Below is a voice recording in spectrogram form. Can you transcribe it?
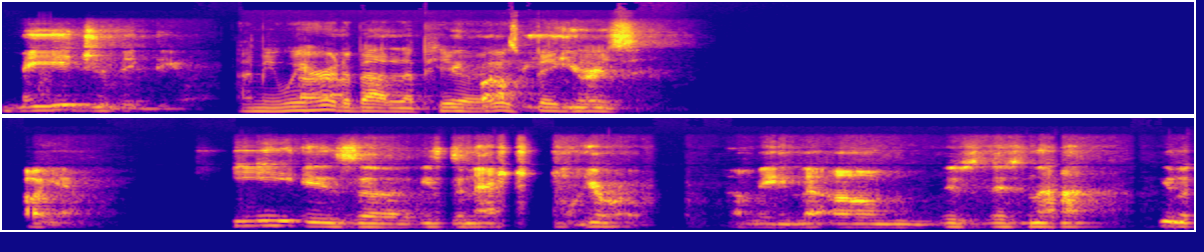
Major big deal. I mean, we heard about it up here. It was big news. Oh yeah, he is a he's a national hero. I mean, um, there's there's not you know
